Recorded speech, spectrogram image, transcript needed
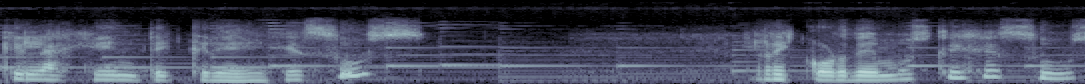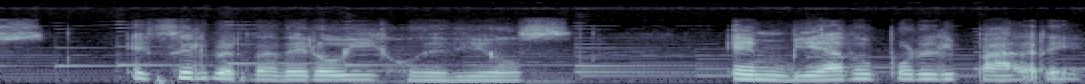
que la gente cree en Jesús? Recordemos que Jesús es el verdadero Hijo de Dios enviado por el Padre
